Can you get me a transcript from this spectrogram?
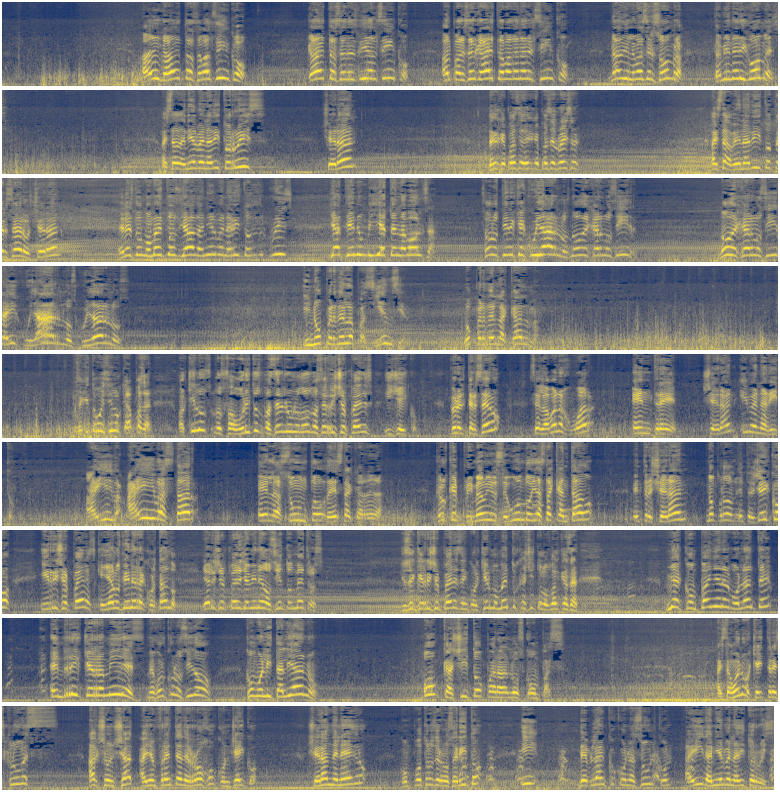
Ahí Gaeta se va al 5. Gaeta se desvía al 5. Al parecer Gaeta va a ganar el 5. Nadie le va a hacer sombra. También Eric Gómez. Ahí está Daniel Benadito Ruiz. Cherán. Deja que pase, deja que pase el racer. Ahí está, Benadito tercero. Cherán. En estos momentos ya Daniel Benedito Ruiz ya tiene un billete en la bolsa. Solo tiene que cuidarlos, no dejarlos ir. No dejarlos ir ahí, cuidarlos, cuidarlos. Y no perder la paciencia, no perder la calma. Pues aquí te voy a decir lo que va a pasar. Aquí los, los favoritos para ser el 1-2 va a ser Richard Pérez y Jacob. Pero el tercero se la van a jugar entre Sherán y Venadito. Ahí, ahí va a estar el asunto de esta carrera. Creo que el primero y el segundo ya está cantado entre Sherán, no, perdón, entre Jacob y Richard Pérez, que ya los viene recortando. Ya Richard Pérez ya viene a 200 metros. Yo sé que Richard Pérez en cualquier momento cachito los va a alcanzar. Me acompaña en el volante Enrique Ramírez, mejor conocido como el italiano. O cachito para los compas. Ahí está bueno, aquí hay tres clubes. Action Shot, ahí enfrente de rojo con Jacob. Sherán de negro con Potros de Rosarito. Y de blanco con azul con ahí Daniel Benadito Ruiz.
